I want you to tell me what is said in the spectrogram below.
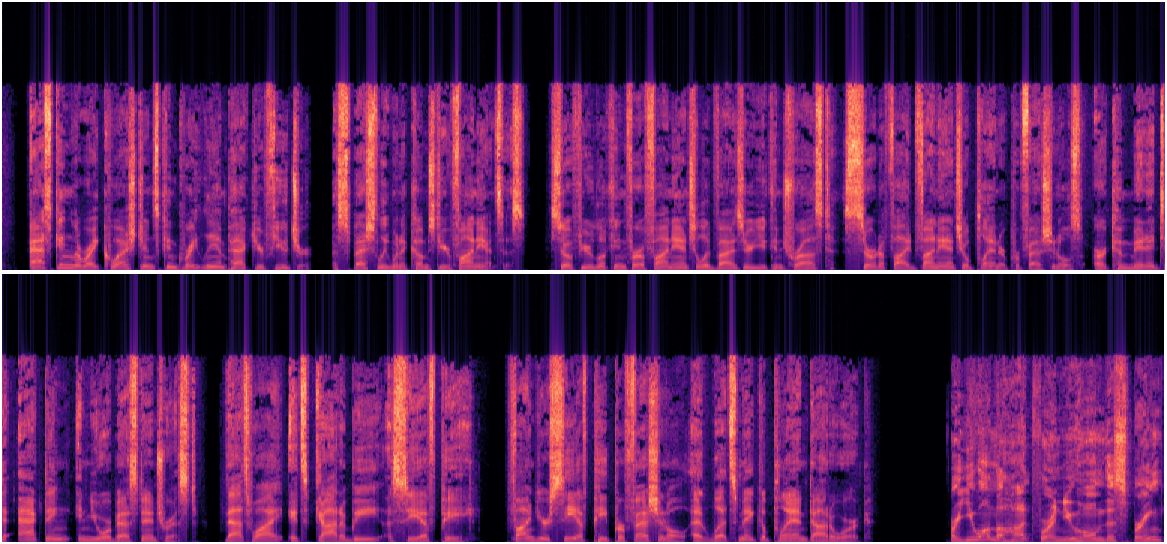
Asking the right questions can greatly impact your future, especially when it comes to your finances. So if you're looking for a financial advisor you can trust, certified financial planner professionals are committed to acting in your best interest. That's why it's got to be a CFP. Find your CFP professional at letsmakeaplan.org. Are you on the hunt for a new home this spring?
